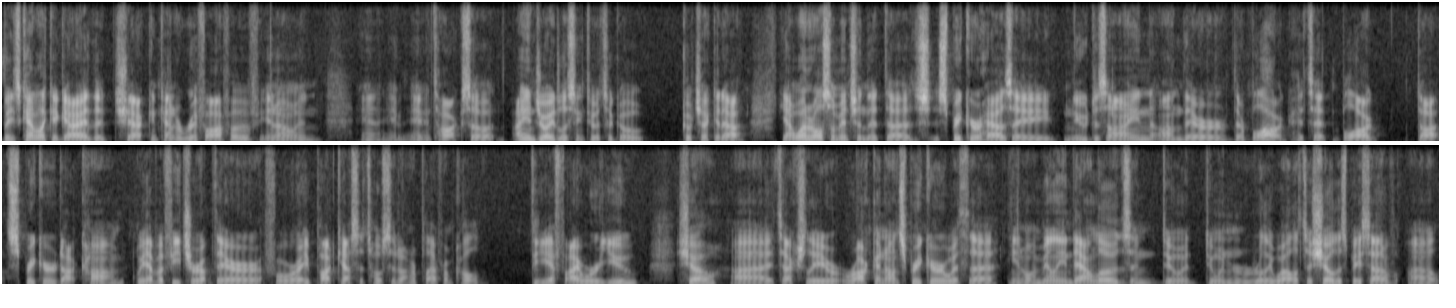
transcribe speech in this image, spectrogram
But he's kind of like a guy that Shaq can kind of riff off of, you know, and and, and, and talk. So I enjoyed listening to it. So go go check it out. Yeah, I wanted to also mention that uh, Spreaker has a new design on their their blog. It's at blog www.spreaker.com. We have a feature up there for a podcast that's hosted on our platform called the If I Were You show. Uh, it's actually rocking on Spreaker with uh, you know a million downloads and doing doing really well. It's a show that's based out of uh,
